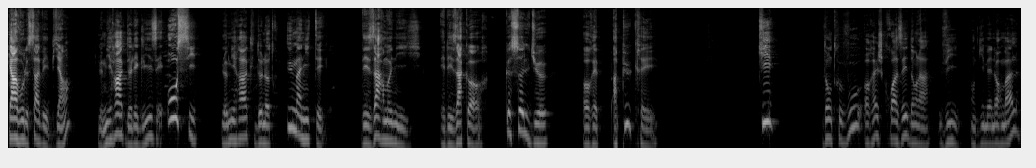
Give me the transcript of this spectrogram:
Car vous le savez bien, le miracle de l'Église est aussi le miracle de notre humanité, des harmonies et des accords que seul Dieu aurait, a pu créer. Qui d'entre vous aurais-je croisé dans la vie, entre guillemets, normale,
